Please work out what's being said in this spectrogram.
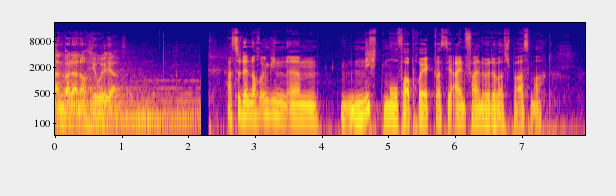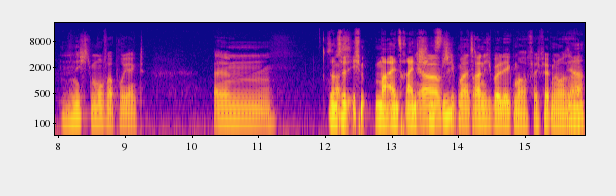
Dann war da noch Julia. Hast du denn noch irgendwie ein ähm, Nicht-Mofa-Projekt, was dir einfallen würde, was Spaß macht? Nicht Mofa-Projekt. Ähm, Sonst würde ich mal eins ja, reinschießen. schieb mal eins rein, ich überleg mal. Vielleicht fällt mir noch was Ja, ein.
